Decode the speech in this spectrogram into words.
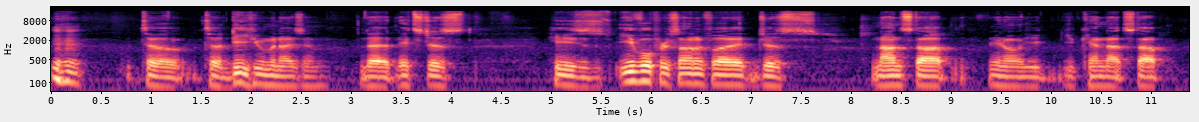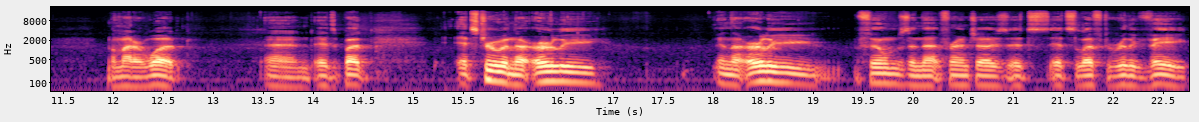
hmm to to dehumanize him. That it's just he's evil personified, just nonstop. You know, you you cannot stop, no matter what. And it's but it's true in the early in the early films in that franchise. It's it's left really vague.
